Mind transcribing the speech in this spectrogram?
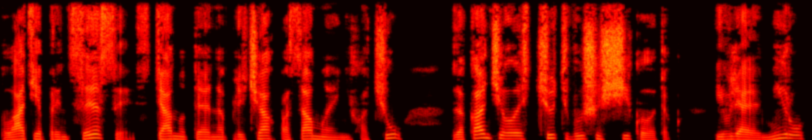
Платье принцессы, стянутое на плечах по самое не хочу, заканчивалось чуть выше щиколоток, являя миру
